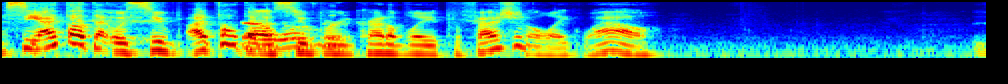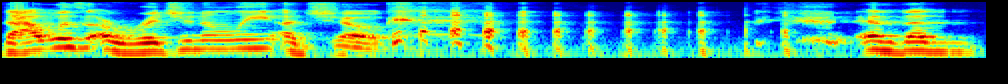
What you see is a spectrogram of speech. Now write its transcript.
See, I thought that was super. I thought that, That was super incredibly professional. Like, wow. That was originally a joke, and then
